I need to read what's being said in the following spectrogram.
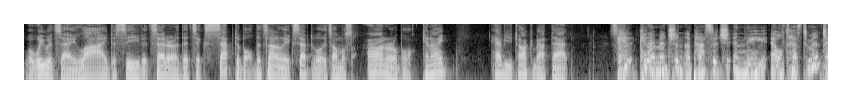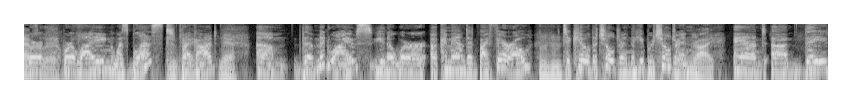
what we would say lie, deceive, etc. That's acceptable. That's not only acceptable; it's almost honorable. Can I have you talk about that. Can, can, I mention a passage in the Old Testament Absolutely. where where lying was blessed okay. by God? Yeah. Um, the midwives, you know, were uh, commanded by Pharaoh mm-hmm. to kill the children, the Hebrew children. Right. And um, they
